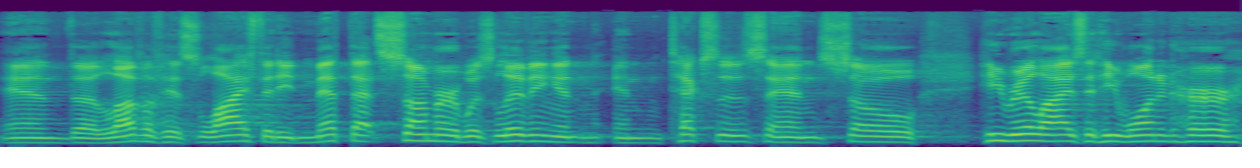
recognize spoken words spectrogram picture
and the love of his life that he'd met that summer was living in, in Texas. And so he realized that he wanted her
